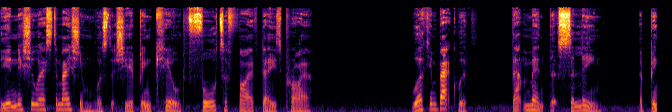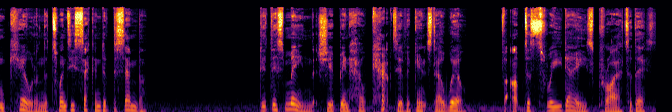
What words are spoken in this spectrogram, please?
the initial estimation was that she had been killed four to five days prior. Working backwards, that meant that Celine had been killed on the 22nd of December. Did this mean that she had been held captive against her will for up to three days prior to this?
